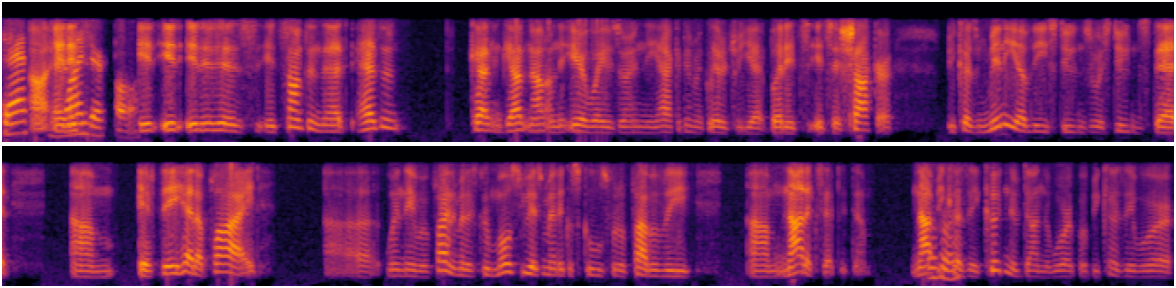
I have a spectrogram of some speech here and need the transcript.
That's uh, wonderful. It, it it is it's something that hasn't gotten gotten out on the airwaves or in the academic literature yet, but it's it's a shocker because many of these students were students that um, if they had applied uh, when they were applying to medical school, most U.S. medical schools would have probably um, not accepted them, not Mhm. because they couldn't have done the work, but because they were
